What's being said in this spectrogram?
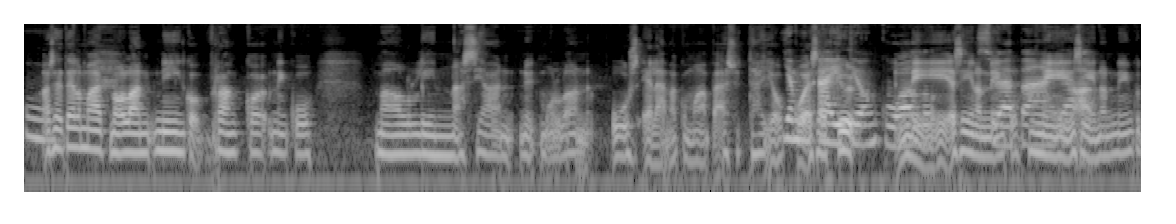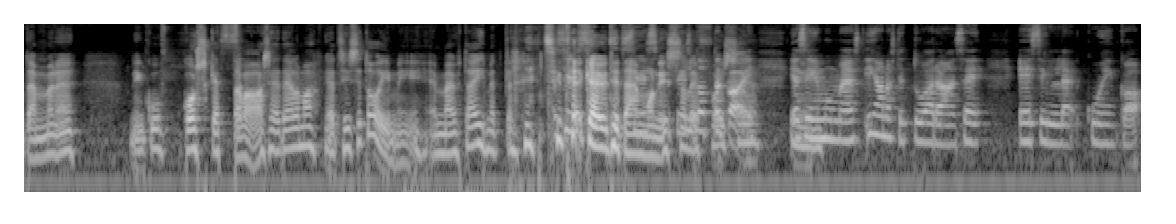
mm. asetelma, että me ollaan niin ko- rankko, niin kuin, mä oon ollut linnas ja nyt mulla on uusi elämä, kun mä oon päässyt tähän joukkueeseen. äiti Ky- on kuollut Niin, ja siinä on, niin kuin, syöpään niin, ja- siinä on niin kuin tämmöinen niin kuin koskettava asetelma. Ja siis se toimii. En mä yhtään ihmettele, että sitä siis, käytetään siis, monissa siis leffoissa. Totta kai. Ja niin. siinä mun mielestä ihanasti tuodaan se esille, kuinka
